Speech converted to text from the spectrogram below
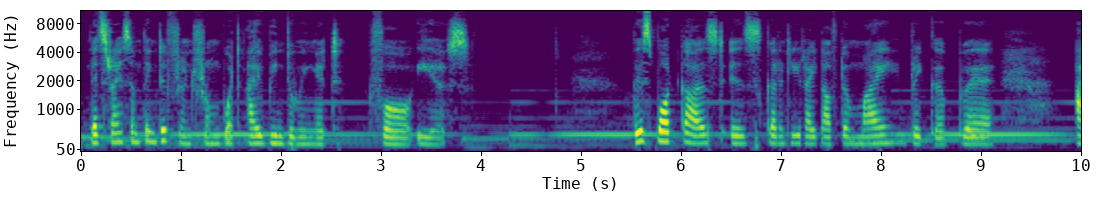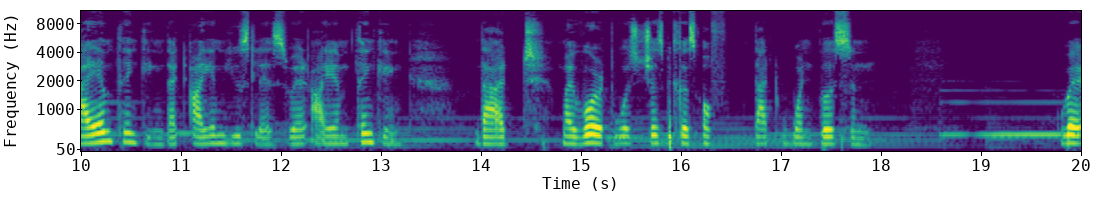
Let's try something different from what I've been doing it for years. This podcast is currently right after my breakup, where I am thinking that I am useless, where I am thinking that my worth was just because of that one person where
